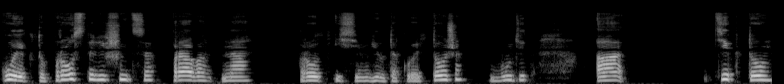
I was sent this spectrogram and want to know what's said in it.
кое-кто просто лишится права на род и семью, такое тоже будет, а те, кто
